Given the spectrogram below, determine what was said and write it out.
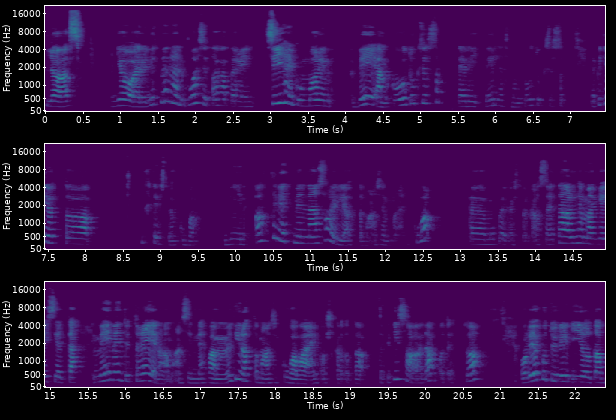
Jaas. Joo, eli nyt mennään vuosi takaperin siihen, kun mä olin VM-koulutuksessa, eli Vellesmalli-koulutuksessa, ja piti ottaa yhteistyökuva. Niin ajattelin, että mennään salille ottamaan semmoinen kuva ää, mun poikaystävän kanssa. Ja tää oli semmoinen keissi, että me ei menty treenaamaan sinne, vaan me mentiin ottamaan se kuva vain, koska tota, se piti saada otettua. Oli joku tyylin ilta,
